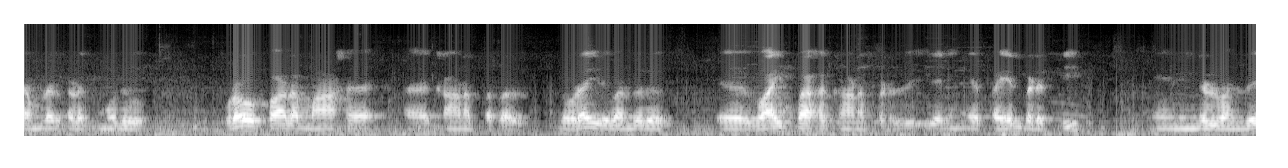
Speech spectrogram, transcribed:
தமிழர்களுக்கும் ஒரு உறவு பாலமாக காணப்படுறதோட இது வந்து ஒரு வாய்ப்பாக காணப்படுது. இதை நீங்கள் பயன்படுத்தி நீங்கள் வந்து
